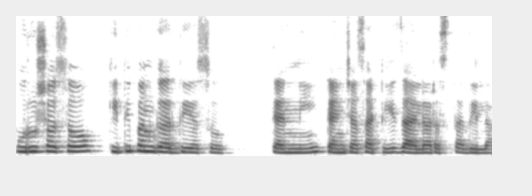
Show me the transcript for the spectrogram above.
पुरुष असो किती पण गर्दी असो त्यांनी त्यांच्यासाठी जायला रस्ता दिला.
